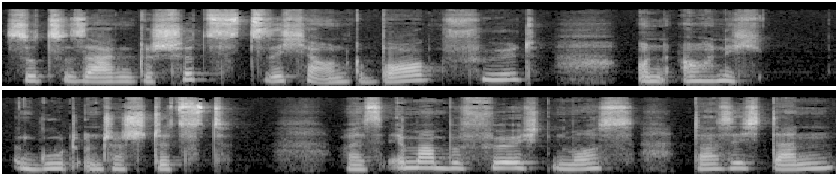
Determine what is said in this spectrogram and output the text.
sozusagen geschützt, sicher und geborgen fühlt und auch nicht gut unterstützt, weil es immer befürchten muss, dass ich dann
